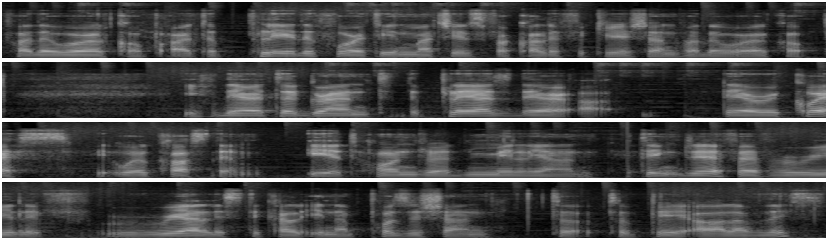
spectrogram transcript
for the World Cup or to play the 14 matches for qualification for the World Cup. If they are to grant the players their uh, their requests, it will cost them 800 million. I think JFF really realistically in a position to, to pay all of this.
